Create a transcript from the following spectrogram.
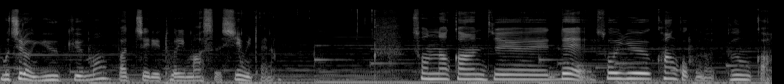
もちろん有給もバッチリ取りますしみたいな。そんな感じでそういう韓国の文化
